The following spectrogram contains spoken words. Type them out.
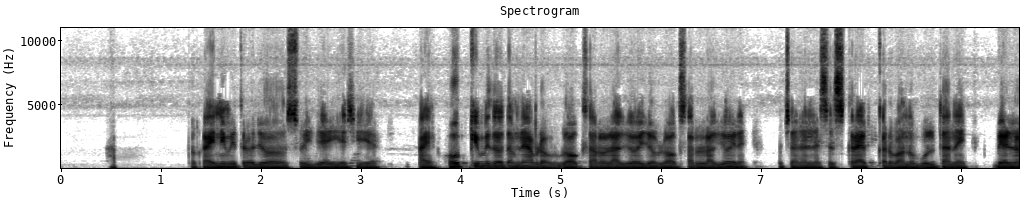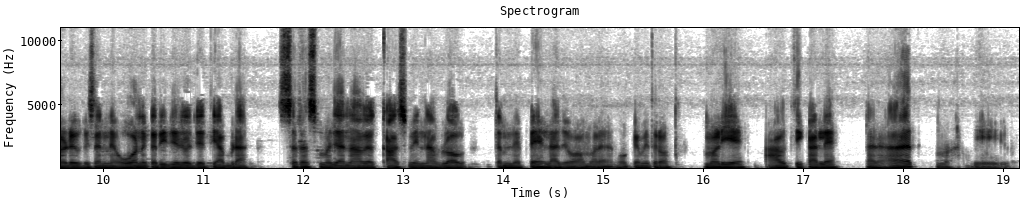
તો કઈ નહીં મિત્રો, જો સુઈ જઈએ છીએ. આઈ હોપ કે મિત્રો તમને આપણો વ્લોગ સારો લાગ્યો હોય. જો વ્લોગ સારો લાગ્યો હોય ને, તો ચેનલને સબસ્ક્રાઇબ કરવાનું ભૂલતા નહીં. બેલ નોટિફિકેશનને ઓન કરી દેજો, જેથી આપણા સરસ મજાના હવે કાશ્મીરના બ્લોગ તમને પહેલા જોવા મળે. ઓકે મિત્રો? મળીએ આવતીકાલે. હર હર મહાદેવ.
